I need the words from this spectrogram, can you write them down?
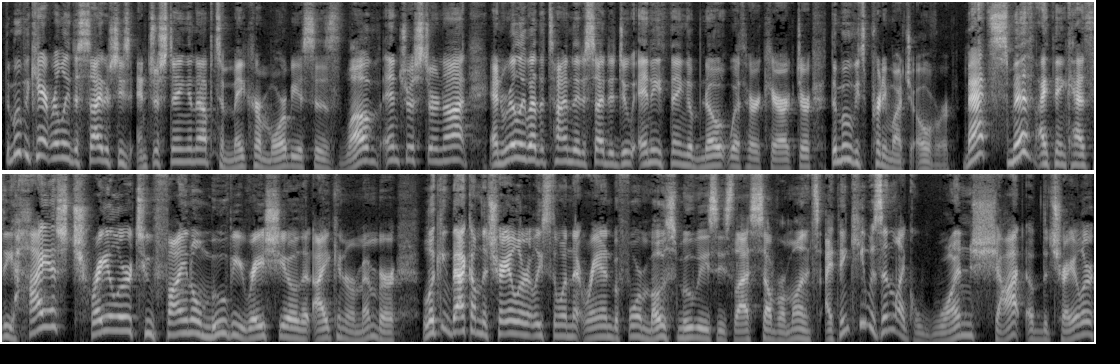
The movie can't really decide if she's interesting enough to make her Morbius's love interest or not, and really by the time they decide to do anything of note with her character, the movie's pretty much over. Matt Smith, I think, has the highest trailer to final movie ratio that I can remember. Looking back on the trailer, at least the one that ran before most movies these last several months, I think he was in like one shot of the trailer,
